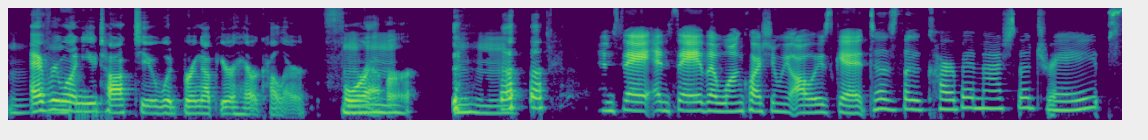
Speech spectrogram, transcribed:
Mhm. Everyone you talk to would bring up your hair color forever. Mhm. and say and say the one question we always get: Does the carpet match the drapes?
